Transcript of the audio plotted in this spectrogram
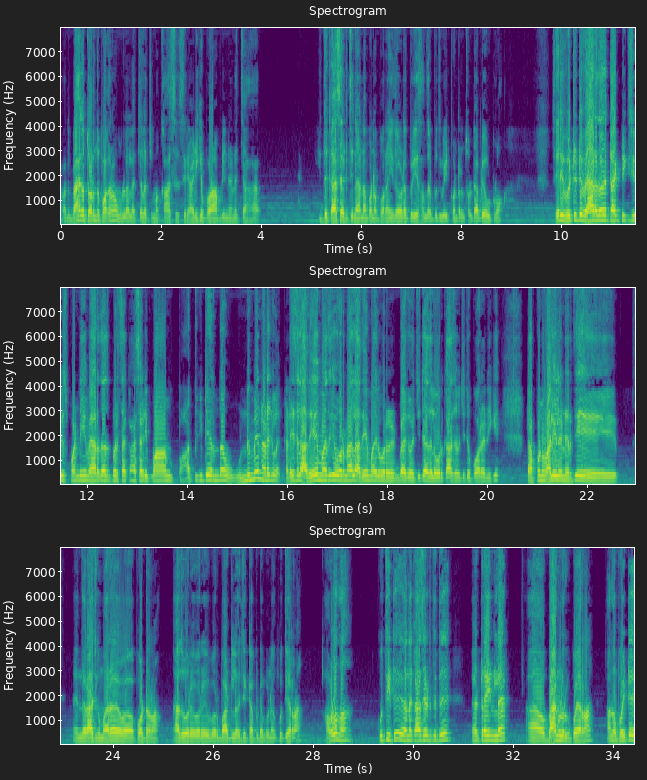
அந்த பேக்கை திறந்து பார்க்குறான். உள்ளே லட்ச லட்சமாக காசு. சரி அடிக்க போகிறான் அப்படின்னு நினச்சா இந்த காசு அடித்து நான் என்ன பண்ண போகிறேன் இதோட பெரிய சந்தர்ப்பத்துக்கு வெயிட் பண்ணுறேன்னு சொல்லிட்டு அப்படியே விட்டுருவான். சரி விட்டுட்டு வேறு ஏதாவது டாக்டிக்ஸ் யூஸ் பண்ணி வேறு ஏதாவது பெருசாக காசு அடிப்பான்னு பார்த்துக்கிட்டே இருந்தால் ஒன்றுமே நடக்கலை. கடைசியில் அதே மாதிரி ஒரு நாள் அதே மாதிரி ஒரு ரெட் பேக்கை வச்சுட்டு அதில் ஒரு காசை வச்சுட்டு போகிற அன்னைக்கு டப்புன்னு வழியில் நிறுத்தி இந்த ராஜ்குமாரை போட்டுடுறான் அது ஒரு ஒரு ஒரு பாட்டில் வச்சு டப்பு டப்புன்னு குத்திடுறான். அவ்வளோதான் குத்திட்டு அந்த காசை எடுத்துட்டு ட்ரெயினில் பெங்களூருக்கு போயிடுறான். அங்கே போயிட்டு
